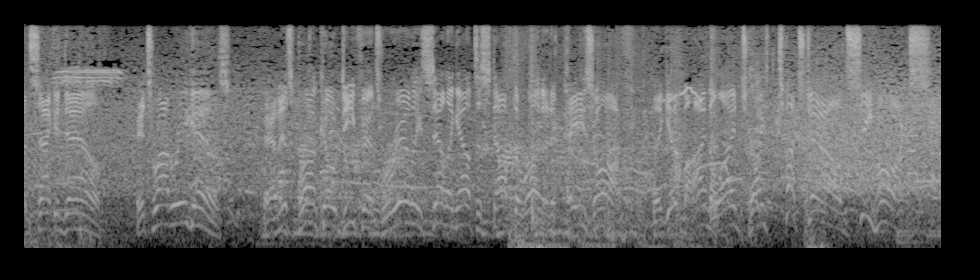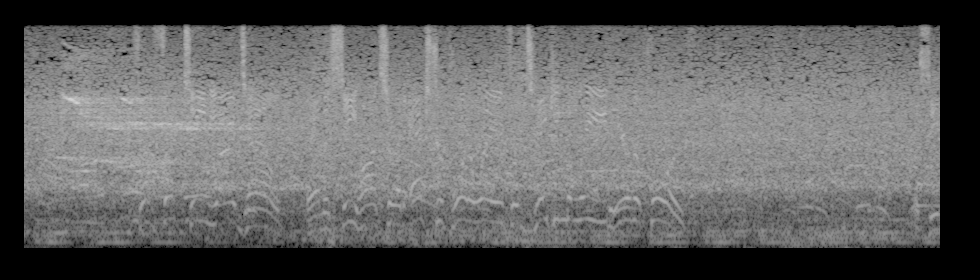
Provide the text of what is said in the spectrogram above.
On second down, it's Rodriguez. And this Bronco defense really selling out to stop the run, and it pays off. They get him behind the line twice. Touchdown, Seahawks! From 13 yards out. And the Seahawks are an extra point away from taking the lead here in the fourth. Well, CD,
